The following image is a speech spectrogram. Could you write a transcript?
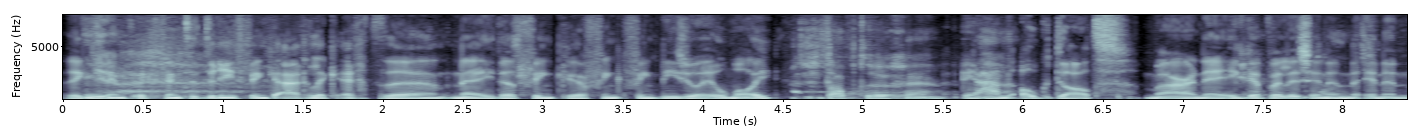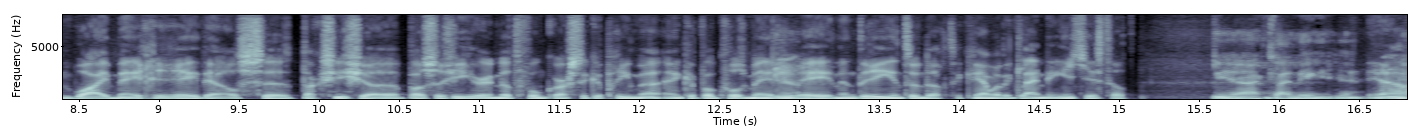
Ik vind, Ja. ik vind de drie vind ik eigenlijk echt... eh, nee, dat vind ik, eh, vind, ik- vind ik niet zo heel mooi. Stap terug, hè? Ja, ook dat. Maar nee, ik heb wel eens in een, in een Y meegereden als eh taxipassagier. En dat vond ik hartstikke prima. En ik heb ook wel eens meegereden in een 3. En toen dacht ik, ja, wat een klein dingetje is dat. Ja, klein dingetje. Ja,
